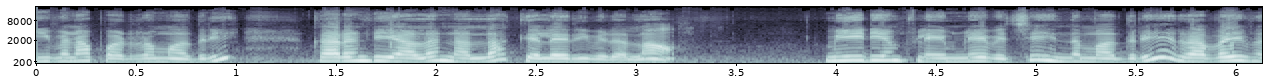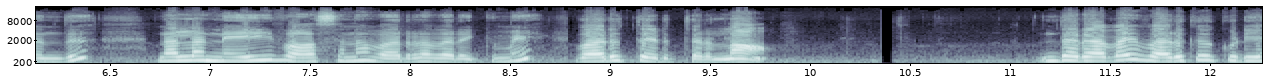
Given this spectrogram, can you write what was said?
ஈவனாக படுற மாதிரி கரண்டியால் நல்லா கிளறி விடலாம். மீடியம் ஃப்ளேம்லேயே வச்சு இந்த மாதிரி ரவை வந்து நல்லா நெய் வாசனை வர்ற வரைக்குமே வறுத்தெடுத்துடலாம். இந்த ரவை வறுக்கக்கூடிய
